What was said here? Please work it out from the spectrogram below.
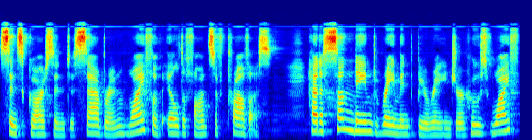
since Garson de Sabran, wife of Ildefonse of Provence, had a son named Raymond Berenger, whose wife,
